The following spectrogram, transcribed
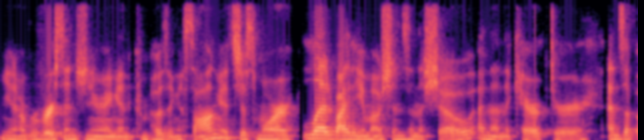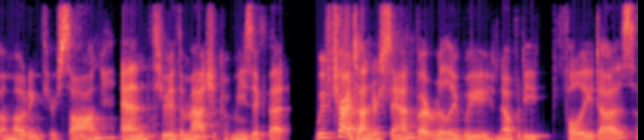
you know, reverse engineering and composing a song. It's just more led by the emotions in the show. And then the character ends up emoting through song and through the magic of music that we've tried to understand, but really we nobody fully does.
